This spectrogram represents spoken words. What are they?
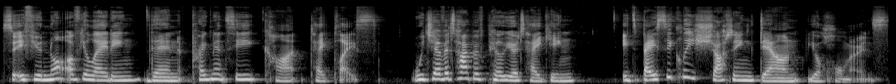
So, if you're not ovulating, then pregnancy can't take place. Whichever type of pill you're taking, it's basically shutting down your hormones.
